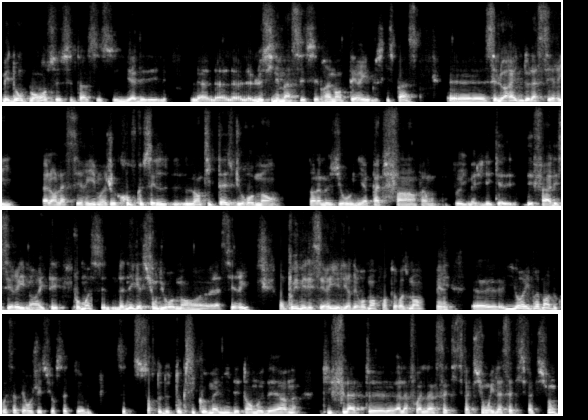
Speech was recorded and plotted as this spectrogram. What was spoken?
Mais donc, bon, c'est, il y a des, le cinéma, c'est, vraiment terrible ce qui se passe. c'est le règne de la série. Alors la série, moi, je trouve que c'est l'antithèse du roman dans la mesure où il n'y a pas de fin. Enfin, on peut imaginer qu'il y a des fins à des séries, mais en réalité, pour moi, c'est la négation du roman, euh, la série. On peut aimer les séries et lire des romans, fort heureusement, mais euh, il y aurait vraiment de quoi s'interroger sur cette, cette sorte de toxicomanie des temps modernes qui flatte euh, à la fois l'insatisfaction et la satisfaction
